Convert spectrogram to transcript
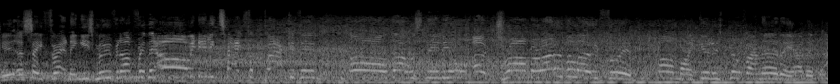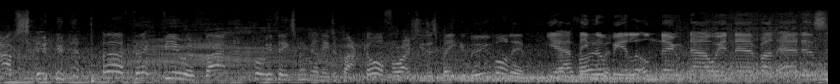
I say threatening, he's moving up for it there. Oh, he nearly tagged the back of him. Oh, that was nearly all, a drama overload for him. Oh my goodness, Bill Van Eerde had an absolute perfect view of that. Probably thinks maybe I need to back off or actually just make a move on him. Yeah, I think there'll be a little note now in uh, Van Eerde's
